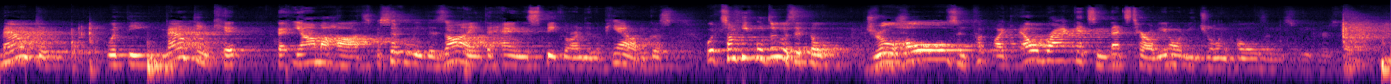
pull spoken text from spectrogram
mount it with the mounting kit that Yamaha specifically designed to hang the speaker under the piano. Because what some people do is that they'll drill holes and put like L brackets, and that's terrible. You don't want to be drilling holes in the speakers.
